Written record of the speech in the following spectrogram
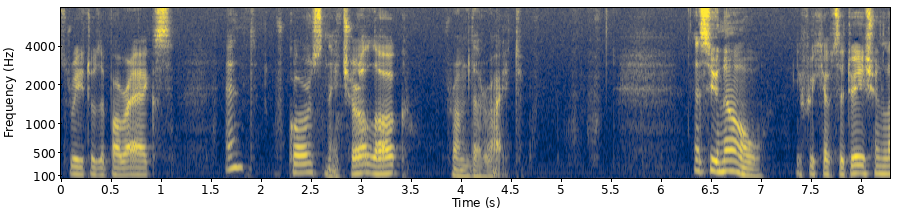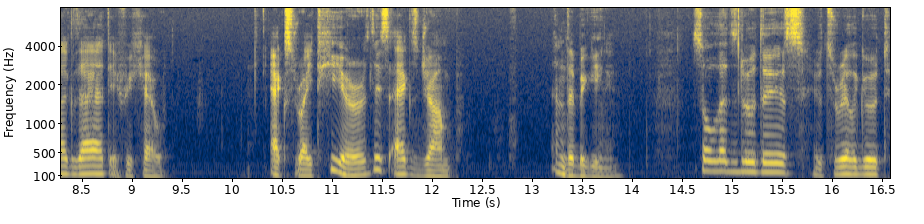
3 to the power x and, of course, natural log from the right. As you know, if we have situation like that, if we have x right here, this x jump in the beginning. So let's do this. It's really good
